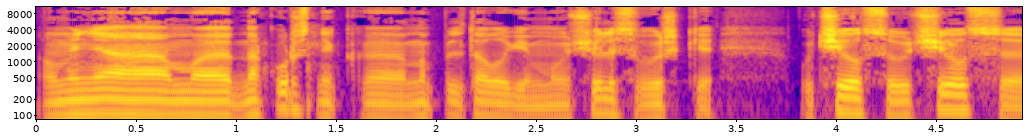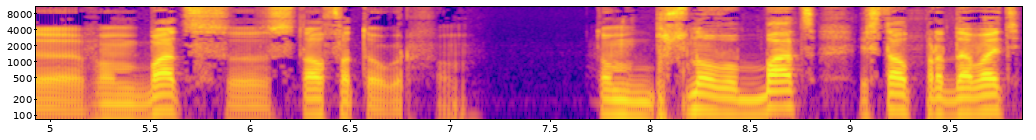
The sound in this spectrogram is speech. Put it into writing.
У меня мой однокурсник э, на политологии, мы учились в вышке, учился, учился, потом бац, стал фотографом. Потом снова бац, и стал продавать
